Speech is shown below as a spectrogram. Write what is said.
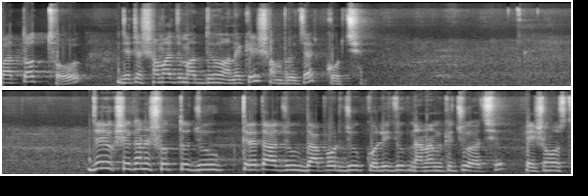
বা তথ্য যেটা সমাজ মাধ্যমে অনেকেই সম্প্রচার করছেন। যাই হোক, সেখানে সত্য যুগ, ত্রেতা যুগ, দাপর যুগ কলিযুগ নানান কিছু আছে। এই সমস্ত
